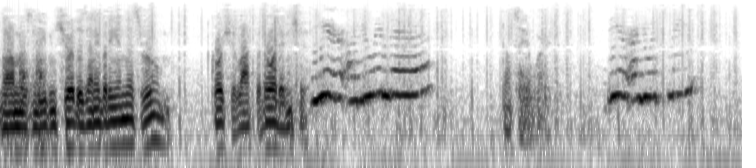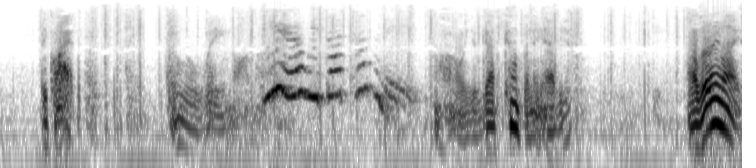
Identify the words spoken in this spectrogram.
Norma isn't even sure there's anybody in this room. Of course, you locked the door, didn't you? Dear, are you in there? Don't say a word. Dear, are you asleep? Be quiet. Go away, Norma. Dear, we've got company. Oh, you've got company, have you? How very nice.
